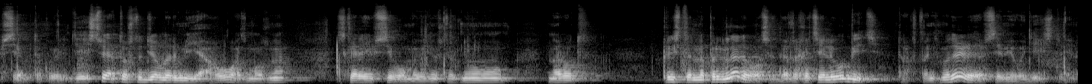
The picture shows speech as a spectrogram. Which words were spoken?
всем такое действие. А то, что делал Ирмиягу, возможно, скорее всего, мы видим, что к нему народ пристально приглядывался, даже хотели убить. Так что они смотрели за всеми его действиями.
